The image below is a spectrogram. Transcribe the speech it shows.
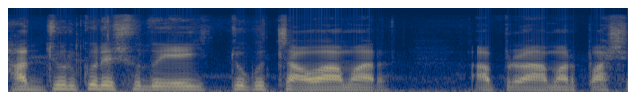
হাত জোর করে শুধু এইটুকু চাওয়া আমার। আপনারা আমার পাশে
